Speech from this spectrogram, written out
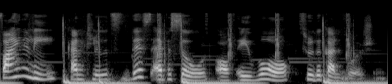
finally concludes this episode of a walk through the conversion.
